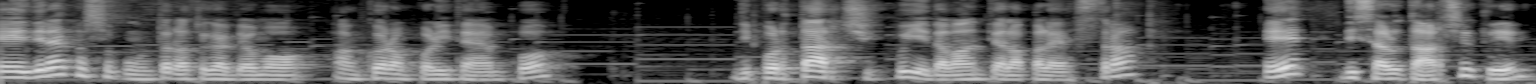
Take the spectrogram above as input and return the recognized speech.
E direi a questo punto, dato che abbiamo ancora un po' di tempo, di portarci qui davanti alla palestra e di salutarci qui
